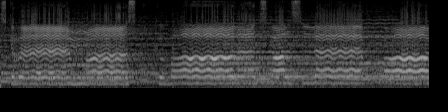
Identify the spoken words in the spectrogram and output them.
altes cremas, qualet scals lepas,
